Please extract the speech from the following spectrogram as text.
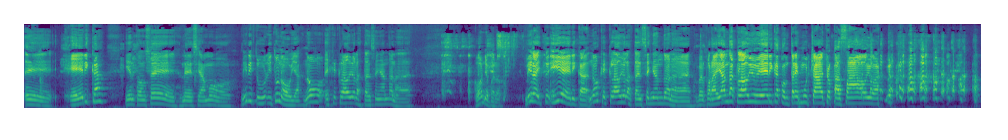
eh, Erika, y entonces le decíamos, mira, ¿y tu, ¿y tu novia? No, es que Claudio la está enseñando a nadar. Coño, pero... Mira, ¿y, tu- y Erika? No, que Claudio la está enseñando a nadar. Pero por ahí anda Claudio y Erika con tres muchachos casados. Y va-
